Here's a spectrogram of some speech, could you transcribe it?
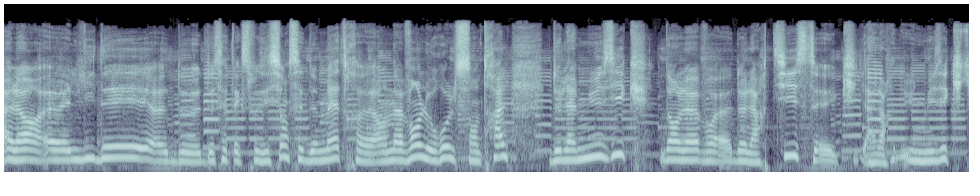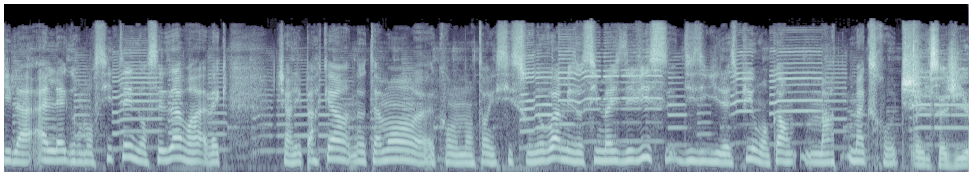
Alors euh, l'idée euh, de, de cette exposition, c'est de mettre en avant le rôle central de la musique dans l'œuvre de l'artiste, une musique qu'il a allègrement citée dans ses œuvres hein, avec Charlie Parker notamment, euh, qu'on entend ici sous nos voix, mais aussi Miles Davis, Dizzy Gillespie ou encore Mar- Max Roach. Et il s'agit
